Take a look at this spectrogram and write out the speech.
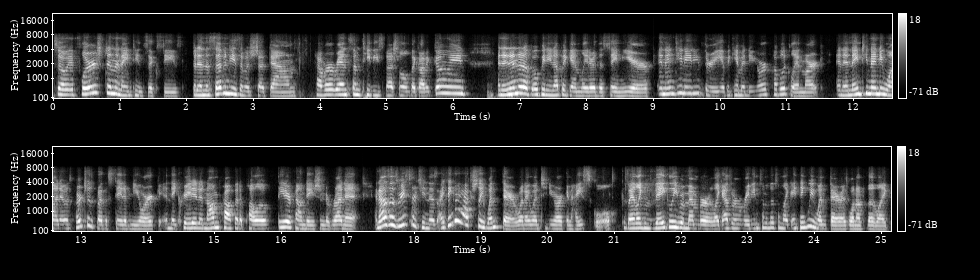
So it flourished in the 1960s, but in the 70s it was shut down. However, it ran some TV specials that got it going, and it ended up opening up again later the same year. In 1983, it became a New York public landmark, and in 1991, it was purchased by the state of New York, and they created a nonprofit Apollo Theater Foundation to run it. And as I was researching this, I think I actually went there when I went to New York in high school, because I like vaguely remember, like as we are reading some of this, I'm like, I think we went there as one of the like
